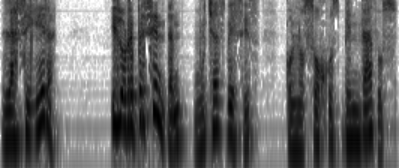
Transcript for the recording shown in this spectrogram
la ceguera, y lo representan muchas veces con los ojos vendados.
